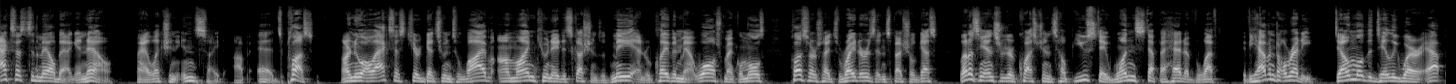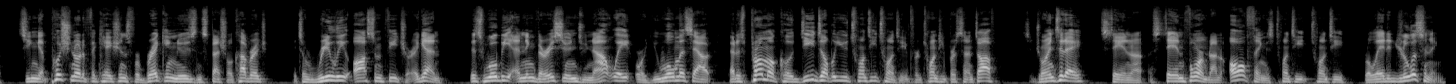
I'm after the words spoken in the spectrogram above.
access to the mailbag, and now my election insight op eds. Plus, our new All Access tier gets you into live online Q&A discussions with me, Andrew Klavan, Matt Walsh, Michael Knowles, plus our site's writers and special guests. Let us answer your questions, help you stay one step ahead of the left. If you haven't already, download the Daily Wire app so you can get push notifications for breaking news and special coverage. It's a really awesome feature. Again, this will be ending very soon. Do not wait or you will miss out. That is promo code DW2020 for 20% off. So join today. Stay, in, uh, stay informed on all things 2020 related. You're listening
